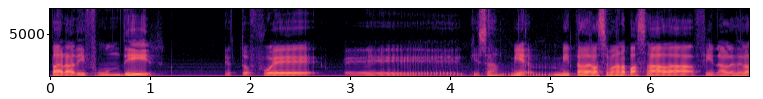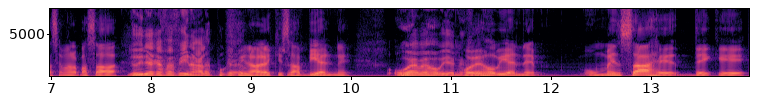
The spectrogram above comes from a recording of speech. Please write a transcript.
para difundir. Esto fue eh, quizás mi- mitad de la semana pasada, finales de la semana pasada, Yo diría que fue finales, porque finales quizás viernes. un- jueves o viernes. jueves sí. o viernes un mensaje de que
